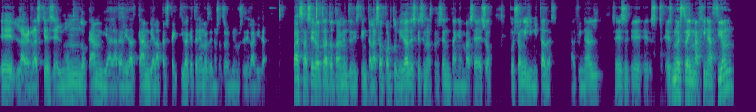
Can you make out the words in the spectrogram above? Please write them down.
la verdad es que el mundo cambia, la realidad cambia, la perspectiva que tenemos de nosotros mismos y de la vida pasa a ser otra totalmente distinta. Las oportunidades que se nos presentan en base a eso, pues son ilimitadas. Al final es, es nuestra imaginación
